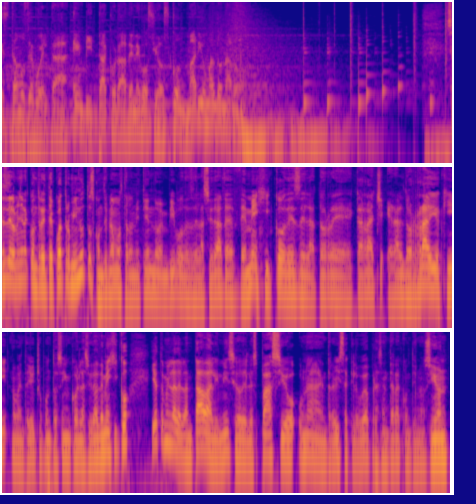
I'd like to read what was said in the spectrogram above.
Estamos de vuelta en Bitácora de Negocios con Mario Maldonado. 6 de la mañana con 34 minutos. Continuamos transmitiendo en vivo desde la Ciudad de México, desde la Torre Carrachi, Heraldo Radio, aquí 98.5 en la Ciudad de México. Ya también le adelantaba al inicio del espacio una entrevista que le voy a presentar a continuación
